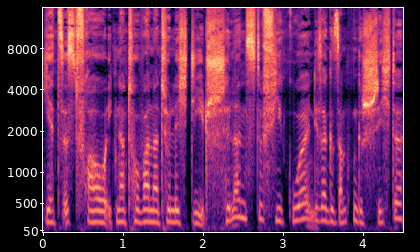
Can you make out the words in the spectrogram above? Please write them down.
Jetzt ist Frau Ignatova natürlich die schillerndste Figur in dieser gesamten Geschichte.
